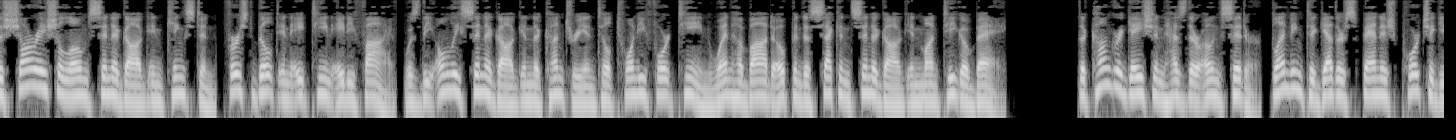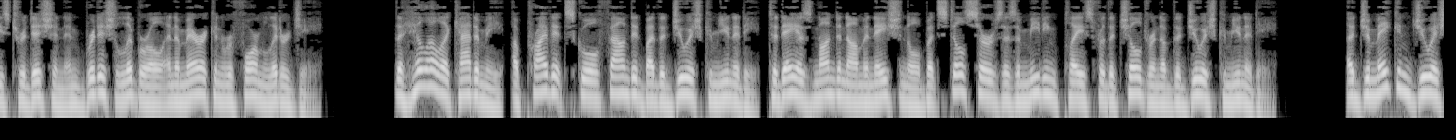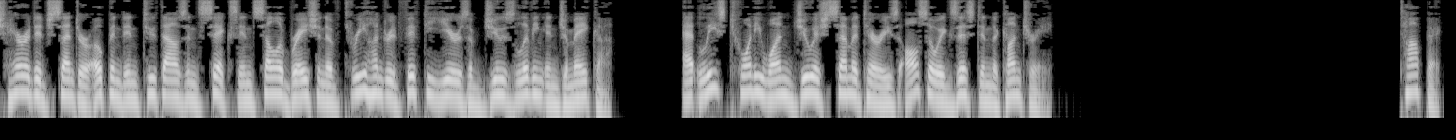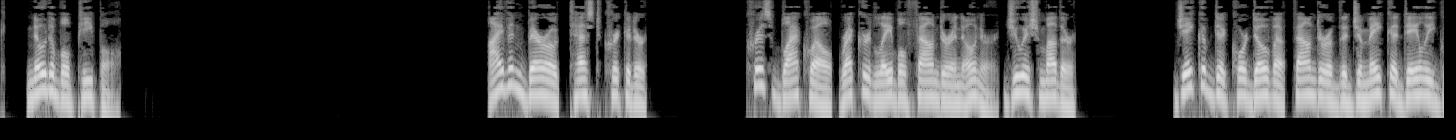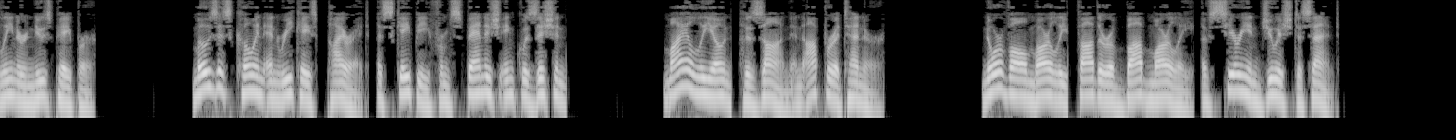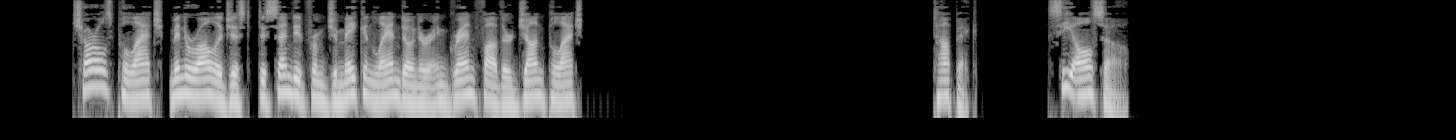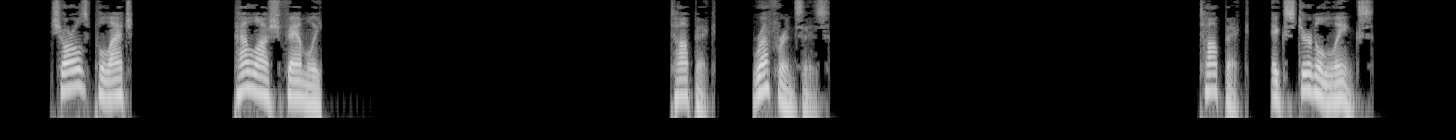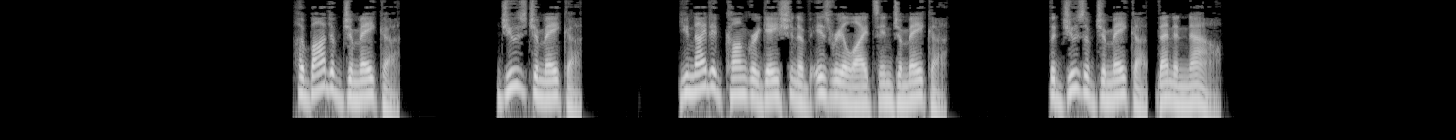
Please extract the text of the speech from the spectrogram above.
The Shaare Shalom Synagogue in Kingston, first built in 1885, was the only synagogue in the country until 2014 when Chabad opened a second synagogue in Montego Bay. The congregation has their own siddur, blending together Spanish-Portuguese tradition and British liberal and American Reform liturgy. The Hillel Academy, a private school founded by the Jewish community, today is non-denominational but still serves as a meeting place for the children of the Jewish community. A Jamaican Jewish Heritage Center opened in 2006 in celebration of 350 years of Jews living in Jamaica. At least 21 Jewish cemeteries also exist in the country. Notable people Ivan Barrow – Test cricketer Chris Blackwell – record label founder and owner Jewish mother Jacob de Cordova, founder of the Jamaica Daily Gleaner newspaper. Moses Cohen Enriquez, pirate, escapee from Spanish Inquisition. Myer Leon, Hazan and opera tenor. Norval Marley, father of Bob Marley, of Syrian Jewish descent. Charles Palache, mineralogist, descended from Jamaican landowner and grandfather John Palache. See also Charles Palache Palache family. References. External links. Chabad of Jamaica. Jews Jamaica. United Congregation of Israelites in Jamaica. The Jews of Jamaica, Then and Now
